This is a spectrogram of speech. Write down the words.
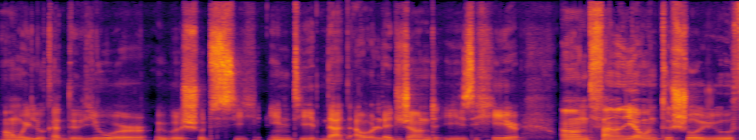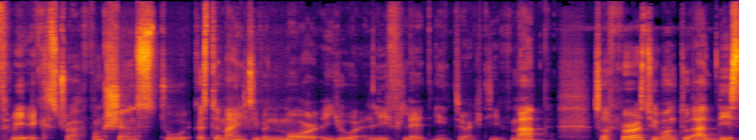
and we look at the viewer we will should see indeed that our legend is here and finally, I want to show you three extra functions to customize even more your leaflet interactive map. So first, we want to add this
